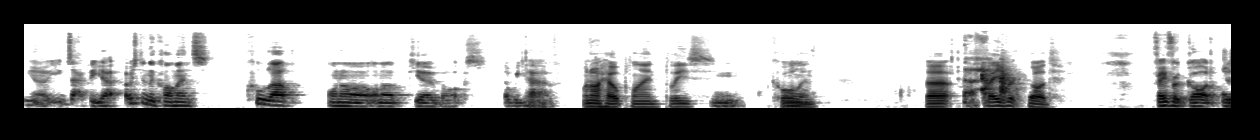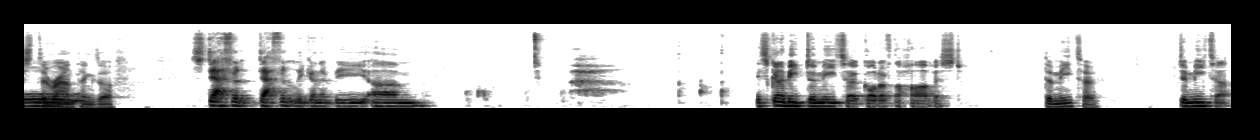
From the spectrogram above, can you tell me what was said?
You know, exactly. Yeah, post in the comments. Cool up on our on our PO box that we yeah. have on our helpline. Please mm. call mm. in. Uh, favorite god. Favorite god. Just Ooh. to round things off. It's definitely definitely going to be. Um, it's going to be Demeter, god of the harvest. Demeter. Demeter.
